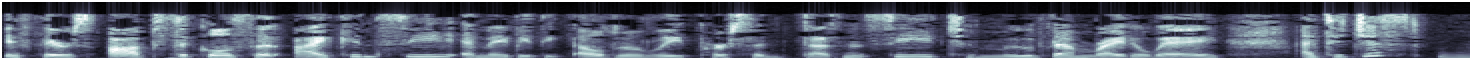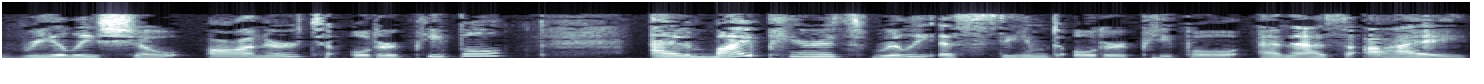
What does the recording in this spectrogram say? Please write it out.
if there's obstacles that I can see and maybe the elderly person doesn't see, to move them right away and to just really show honor to older people. And my parents really esteemed older people. And as I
